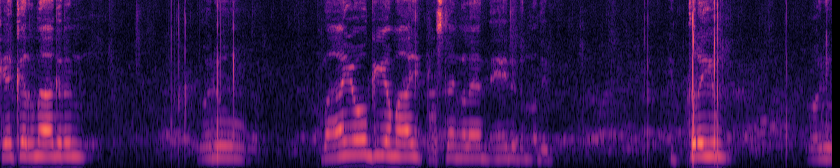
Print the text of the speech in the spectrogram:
കെ കരുണാകരൻ ഒരു പ്രായോഗികമായി പ്രശ്നങ്ങളെ നേരിടുന്നതിൽ ഇത്രയും ഒരു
